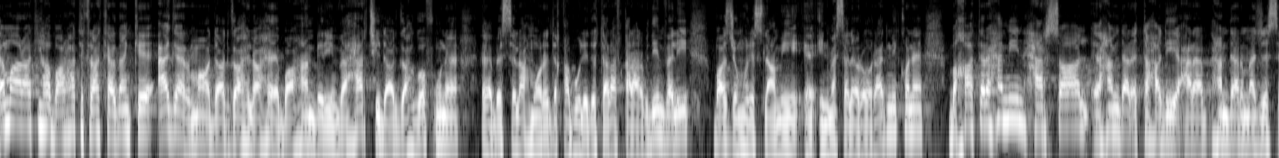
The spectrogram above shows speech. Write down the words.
اماراتی ها بارها تکرار کردن که اگر ما دادگاه لاهه با هم بریم و هر چی دادگاه گفت اون به صلاح مورد قبول دو طرف قرار بدیم. ولی باز جمهوری اسلامی این مسئله رو رد می‌کنه. به خاطر همین هر سال هم در اتحادیه عرب هم در مجلس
